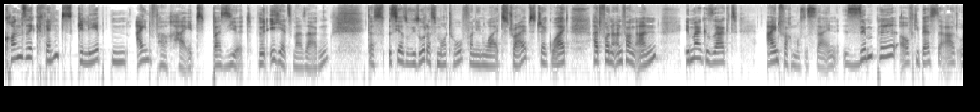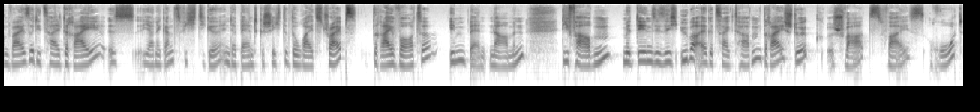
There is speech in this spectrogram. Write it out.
konsequent gelebten Einfachheit basiert, würde ich jetzt mal sagen. Das ist ja sowieso das Motto von den White Stripes. Jack White hat von Anfang an immer gesagt, Einfach muss es sein. Simpel auf die beste Art und Weise. Die Zahl drei ist ja eine ganz wichtige in der Bandgeschichte The White Stripes. Drei Worte im Bandnamen. Die Farben, mit denen sie sich überall gezeigt haben. Drei Stück. Schwarz, weiß, rot.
